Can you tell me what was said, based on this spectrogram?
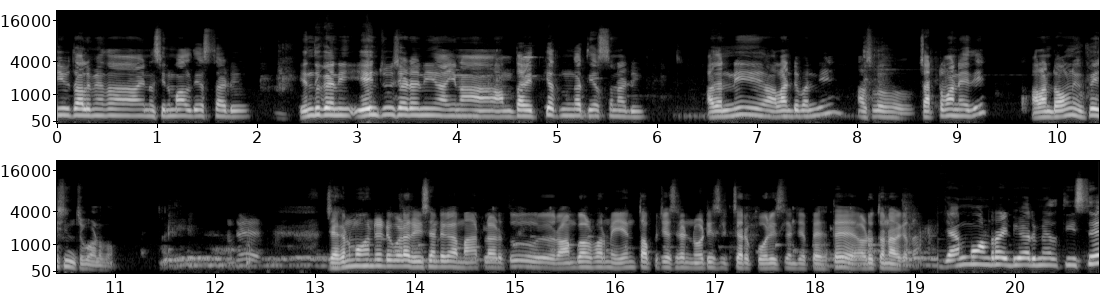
జీవితాల మీద ఆయన సినిమాలు తీస్తాడు? ఎందుకని? ఏం చూశాడని ఆయన అంత వ్యక్తిగతంగా తీస్తున్నాడు? అవన్నీ అలాంటివన్నీ అసలు చట్టం అనేది అలాంటి వాళ్ళని ఉపేక్షించకూడదు. అంటే జగన్మోహన్ రెడ్డి కూడా రీసెంట్గా మాట్లాడుతూ రామ్ గోపాల్ వర్మ ఏం తప్పు చేశారని నోటీసులు ఇచ్చారు పోలీసులు అని చెప్పేసి అడుగుతున్నారు కదా. జగన్మోహన్ రెడ్డి గారి మీద తీస్తే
